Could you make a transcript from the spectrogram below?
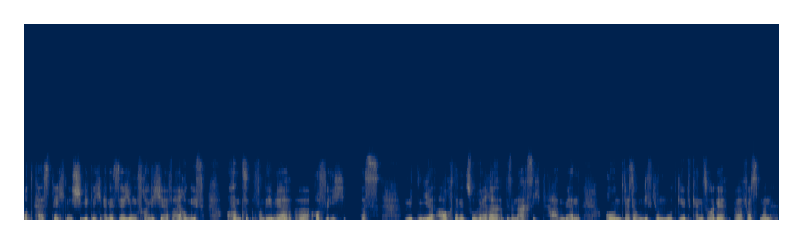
podcast-technisch wirklich eine sehr jungfräuliche Erfahrung ist. Und von dem her äh, hoffe ich, dass mit mir auch deine Zuhörer ein bisschen Nachsicht haben werden. Und weil es ja um Whisky und Mut geht, keine Sorge, äh, falls man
